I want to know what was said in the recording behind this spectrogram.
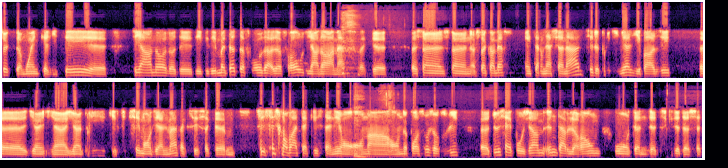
sucres de moindre qualité. Euh, il y en a là, des, des, des méthodes de fraude, de fraude, il y en a en masse. Fait que, euh, c'est un, un, un commerce international. Tu sais, le prix du miel, il est basé, y un, il, y il y a un prix qui est fixé mondialement. C'est ça que c'est, ce qu'on va attaquer cette année. On, on, en- on a passé aujourd'hui euh, deux symposiums, une table ronde où on discuté de cette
